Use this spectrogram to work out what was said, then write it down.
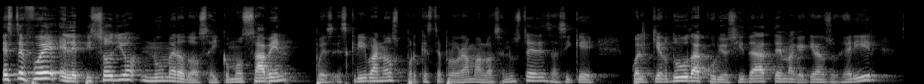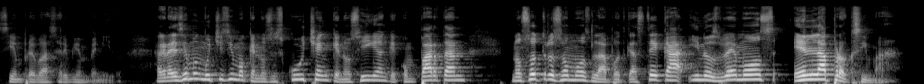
Este fue el episodio número 12 y como saben, pues escríbanos porque este programa lo hacen ustedes, así que cualquier duda, curiosidad, tema que quieran sugerir, siempre va a ser bienvenido. Agradecemos muchísimo que nos escuchen, que nos sigan, que compartan. Nosotros somos la Podcasteca y nos vemos en la próxima.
